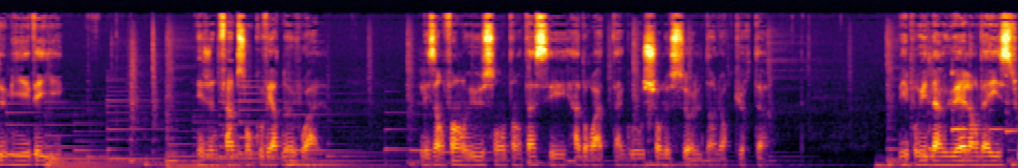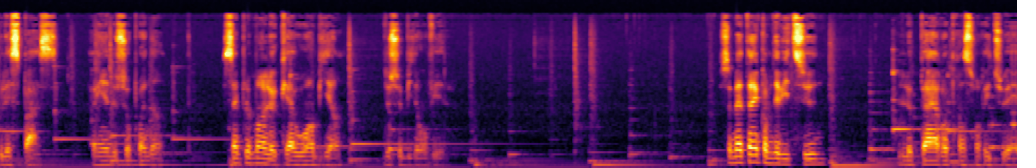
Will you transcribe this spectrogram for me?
demi éveillés. Les jeunes femmes sont couvertes d'un voile. Les enfants, eux, sont entassés à droite, à gauche sur le sol dans leur kurta. Les bruits de la ruelle envahissent tout l'espace. Rien de surprenant. Simplement le chaos ambiant de ce bidonville. Ce matin, comme d'habitude, le père reprend son rituel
